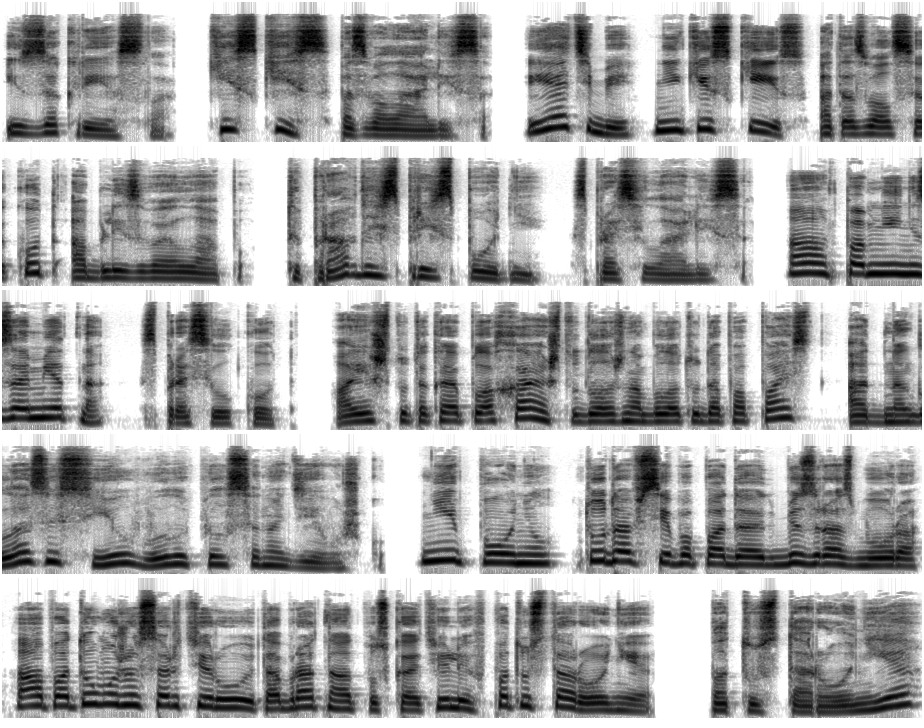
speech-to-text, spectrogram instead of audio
из-за кресла. «Кис-кис!» – позвала Алиса. «Я тебе не кис-кис!» – отозвался кот, облизывая лапу. «Ты правда из преисподней?» – спросила Алиса. «А, по мне незаметно?» – спросил кот. «А я что, такая плохая, что должна была туда попасть?» Одноглазый Сью вылупился на девушку. «Не понял. Туда все попадают без разбора, а потом уже сортируют, обратно отпускать или в потустороннее». «Потустороннее?»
